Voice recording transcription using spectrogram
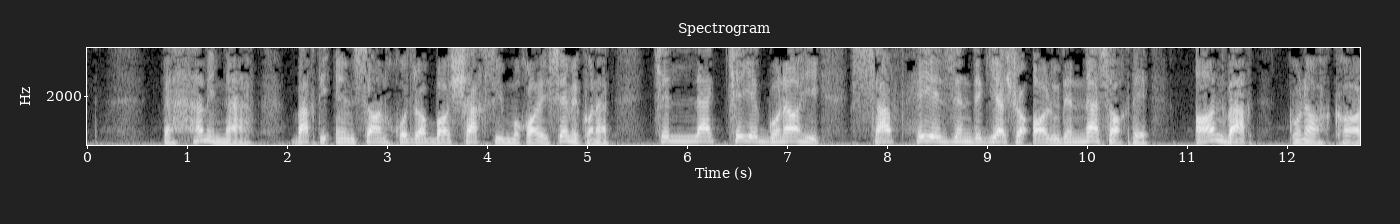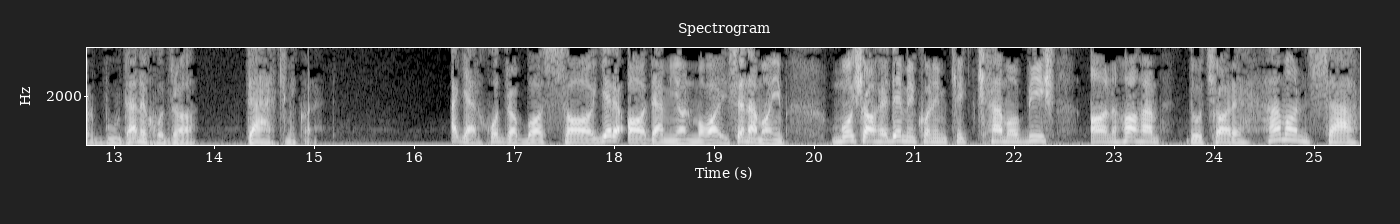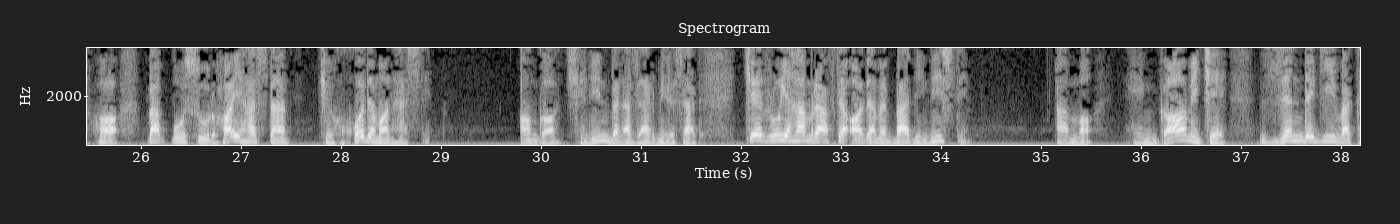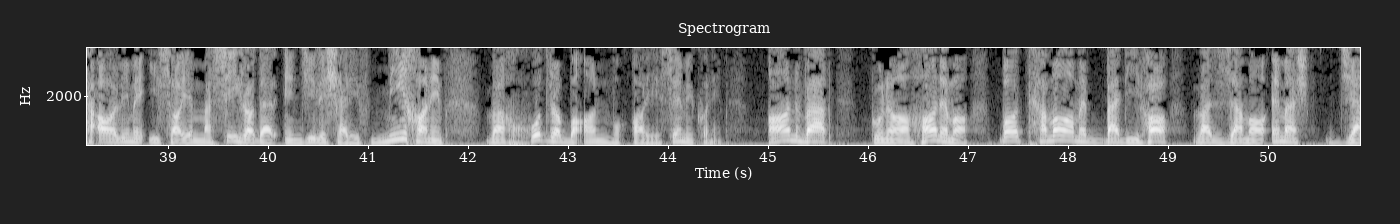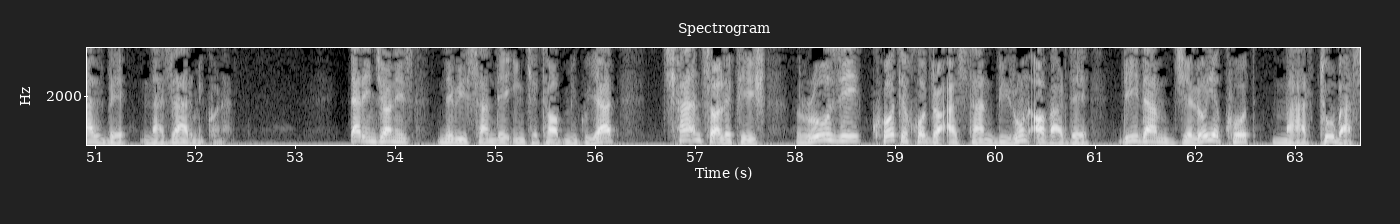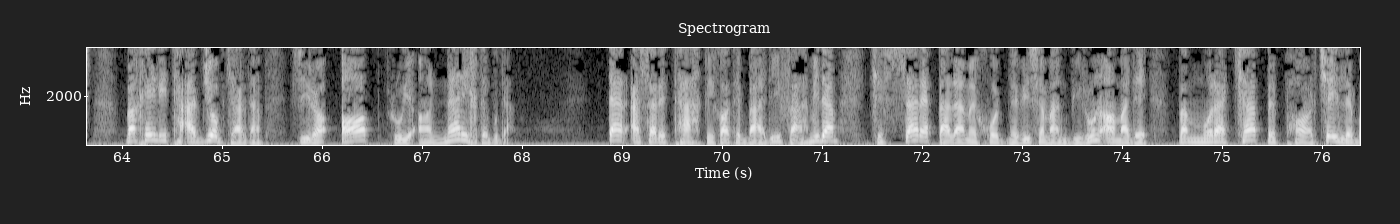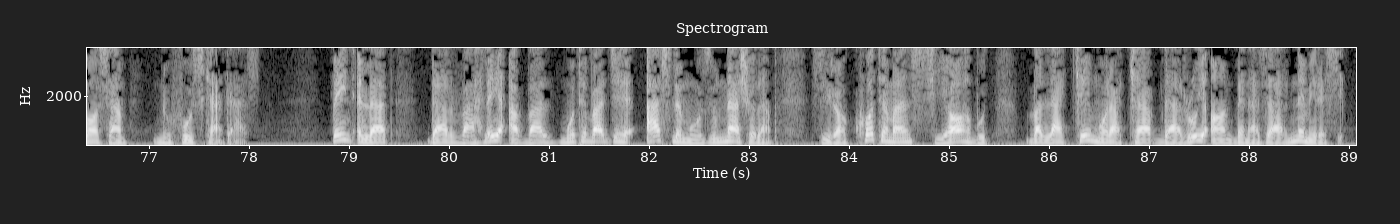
به همین نحو وقتی انسان خود را با شخصی مقایسه می کند که لکه گناهی صفحه زندگیش را آلوده نساخته آن وقت گناهکار بودن خود را درک می کند اگر خود را با سایر آدمیان مقایسه نماییم مشاهده می کنیم که کم و بیش آنها هم دچار همان صحفها و قصورهایی هستند که خودمان هستیم. آنگاه چنین به نظر می رسد که روی هم رفته آدم بدی نیستیم. اما هنگامی که زندگی و تعالیم عیسی مسیح را در انجیل شریف می‌خوانیم و خود را با آن مقایسه می‌کنیم آن وقت گناهان ما با تمام بدیها و زمائمش جلب نظر می‌کند در اینجا نیز نویسنده این کتاب می‌گوید چند سال پیش روزی کت خود را از تن بیرون آورده دیدم جلوی کت مرتوب است و خیلی تعجب کردم زیرا آب روی آن نریخته بودم. در اثر تحقیقات بعدی فهمیدم که سر قلم خودنویس من بیرون آمده و مرکب به پارچه لباسم نفوذ کرده است. به این علت در وهله اول متوجه اصل موضوع نشدم زیرا کت من سیاه بود و لکه مرکب در روی آن به نظر نمی رسید.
